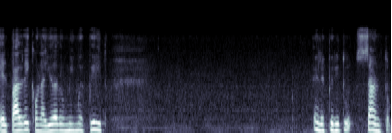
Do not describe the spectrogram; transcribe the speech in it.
el Padre, y con la ayuda de un mismo Espíritu. El Espíritu Santo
